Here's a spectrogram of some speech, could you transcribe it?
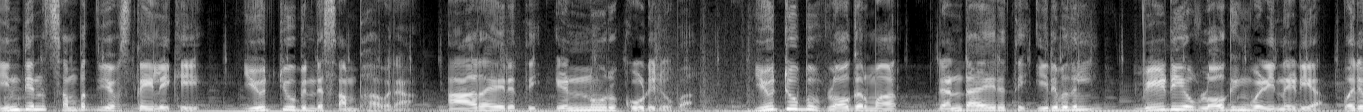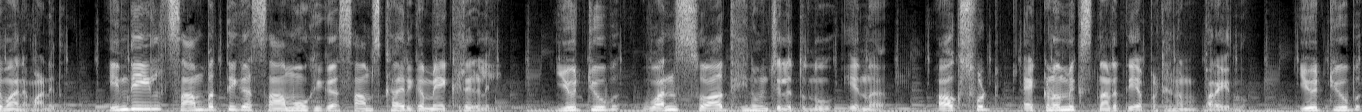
ഇന്ത്യൻ സമ്പദ് വ്യവസ്ഥയിലേക്ക് യൂട്യൂബിന്റെ സംഭാവന ആറായിരത്തി എണ്ണൂറ് കോടി രൂപ. യൂട്യൂബ് വ്ളോഗർമാർ രണ്ടായിരത്തി ഇരുപതിൽ വീഡിയോ വ്ളോഗിംഗ് വഴി നേടിയ വരുമാനമാണിത്. ഇന്ത്യയിൽ സാമ്പത്തിക സാമൂഹിക സാംസ്കാരിക മേഖലകളിൽ യൂട്യൂബ് വൻ സ്വാധീനം ചെലുത്തുന്നു എന്ന് ഓക്സ്ഫോർഡ് എക്കണോമിക്സ് നടത്തിയ പഠനം പറയുന്നു. യൂട്യൂബ്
